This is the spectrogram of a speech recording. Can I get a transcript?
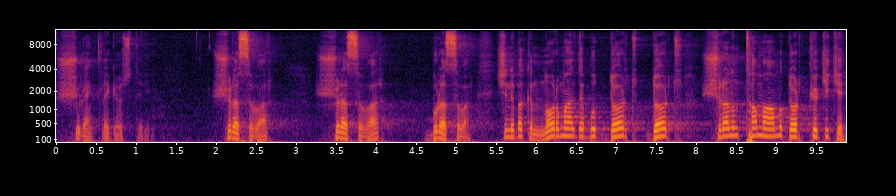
Şu renkle göstereyim. Şurası var. Şurası var. Burası var. Şimdi bakın normalde bu 4, 4, şuranın tamamı 4 kök 2.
